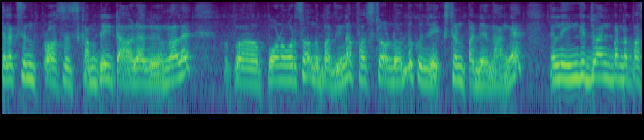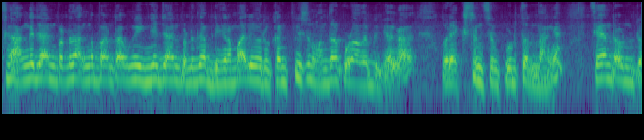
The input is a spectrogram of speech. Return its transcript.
செலெக்ஷன் ப்ராசஸ் கம்ப்ளீட் ஆகலாங்கிறதுனால இப்போ போன வருஷம் வந்து பார்த்திங்கன்னா ஃபஸ்ட் ரவுண்டு வந்து கொஞ்சம் எக்ஸ்டெண்ட் பண்ணியிருந்தாங்க. இல்லை இங்கே ஜாயின் பண்ணுற பசங்க அங்கே ஜாயின் பண்ணுறது அங்கே பண்ணுறவங்க இங்கே ஜாயின் பண்ணுறது அப்படிங்கிற மாதிரி ஒரு கன்ஃபியூஷன் வந்துடக்கூடாது அப்படிங்கிறதுக்காக ஒரு எக்ஸ்டென்ஷன் கொடுத்துருந்தாங்க. செகண்ட் ரவுண்ட்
